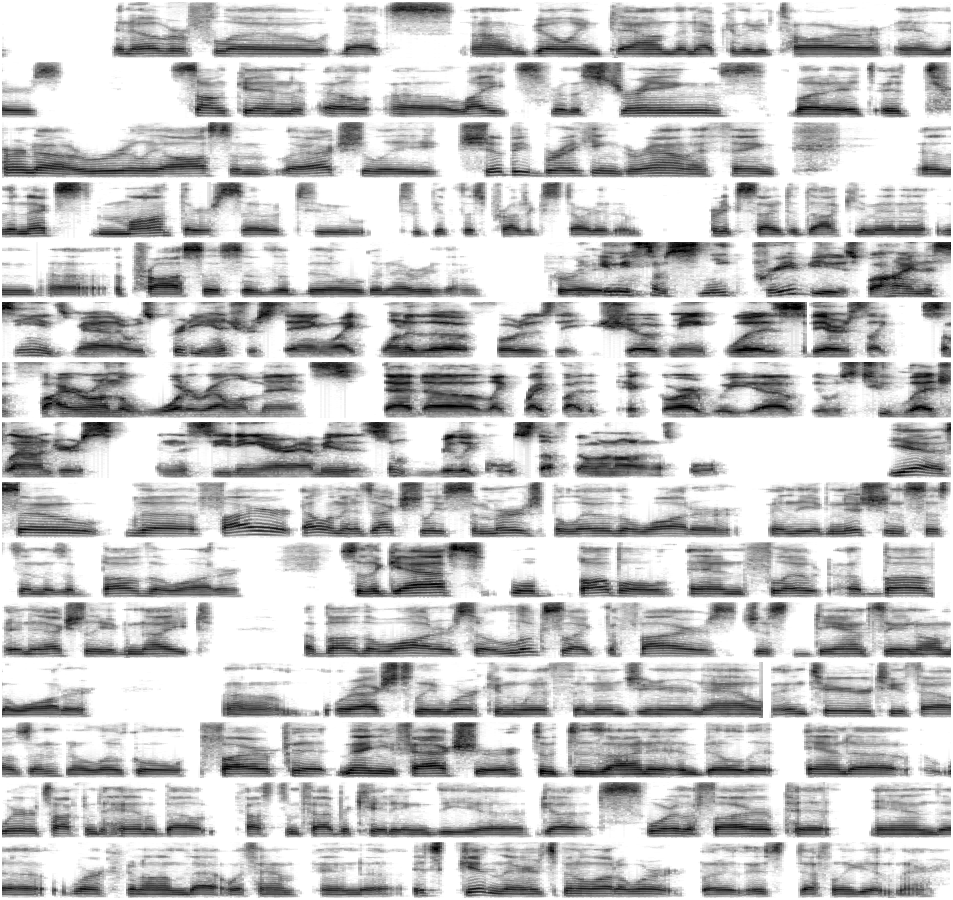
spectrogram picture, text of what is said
an overflow that's um, going down the neck of the guitar, and there's sunken uh, lights for the strings. But it, it turned out really awesome. They actually should be breaking ground, I think, uh, the next month or so to to get this project started. I'm pretty excited to document it and uh, a process of the build and everything. Great. Give me some sneak previews behind the scenes, man. It was pretty interesting. Like one of the photos that you showed me was there's like some fire on the water elements that uh like right by the pick guard where you have there was two ledge loungers in the seating area. I mean, there's some really cool stuff going on in this pool. Yeah, so the fire element is actually submerged below the water and the ignition system is above the water. So the gas will bubble and float above and actually ignite above the water. So it looks like the fire's just dancing on the water. Um, we're actually working with an engineer now, Interior 2000, a local fire pit manufacturer, to design it and build it. And uh, we're talking to him about custom fabricating the uh, guts for the fire pit and uh, working on that with him. And uh, it's getting there. It's been a lot of work, but it's definitely getting there.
